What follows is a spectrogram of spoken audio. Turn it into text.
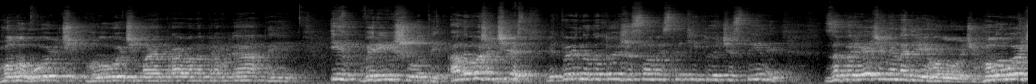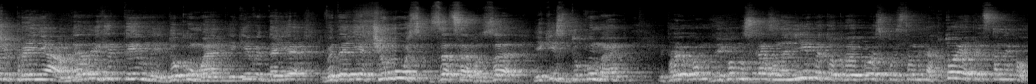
головуючий, головуючий має право направляти і вирішувати. Але ваша честь, відповідно до тої ж самої статті, тої частини, заперечення надії головуючого, головуючий прийняв нелегітимний документ, який видає, видає чомусь за це за якийсь документ, і про якому, в якому сказано нібито про якогось представника. Хто є представником?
